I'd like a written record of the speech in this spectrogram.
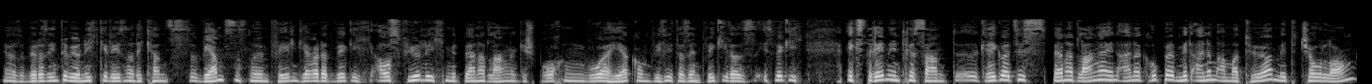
Ja, also wer das Interview nicht gelesen hat, ich kann es wärmstens nur empfehlen. Gerald hat wirklich ausführlich mit Bernhard Langer gesprochen, wo er herkommt, wie sich das entwickelt. Das ist wirklich extrem interessant. Äh, Gregor, jetzt ist Bernhard Langer in einer Gruppe mit einem Amateur, mit Joe Long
